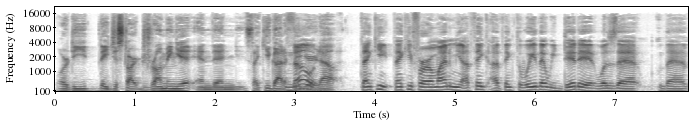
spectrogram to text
or do you, they just start drumming it and then it's like you got to figure it out? Thank you, thank you for reminding me. I think I think the way that we did it was that that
